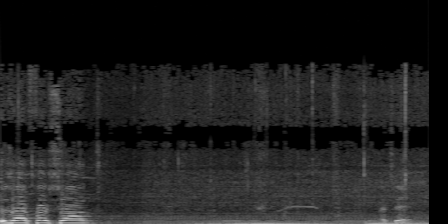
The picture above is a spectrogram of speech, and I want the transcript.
This is our first song. That's it.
